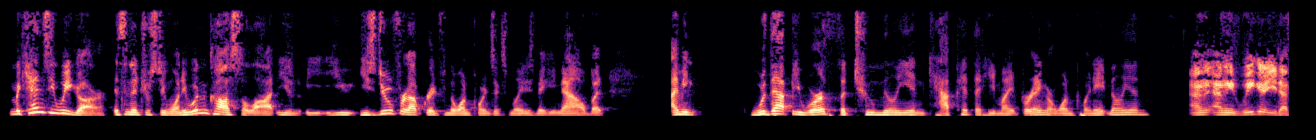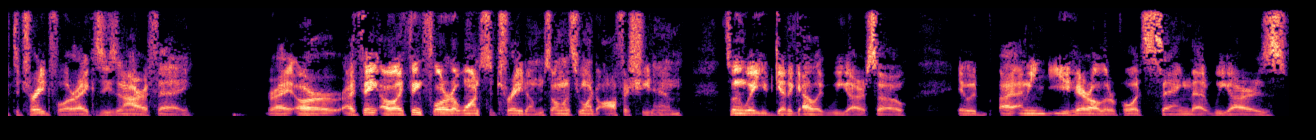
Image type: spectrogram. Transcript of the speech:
Mackenzie Weegar is an interesting one. He wouldn't cost a lot. He, he he's due for an upgrade from the 1.6 million he's making now. But I mean, would that be worth the two million cap hit that he might bring, or 1.8 million? I mean, I mean, Weegar you'd have to trade for, right? Because he's an RFA, right? Or I think, oh, I think Florida wants to trade him. So unless you wanted to offer sheet him, it's the only way you'd get a guy like Weegar. So it would. I, I mean, you hear all the reports saying that Weegar is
